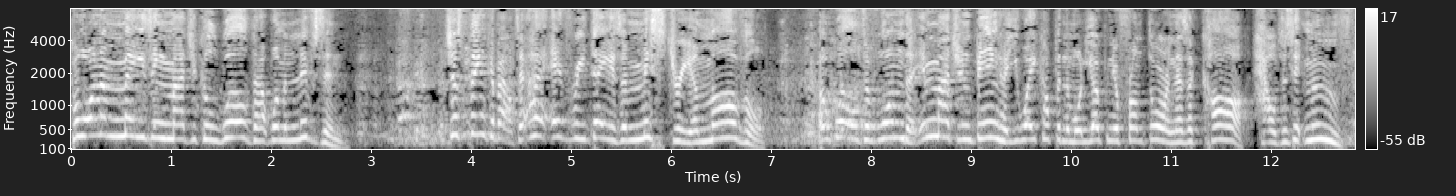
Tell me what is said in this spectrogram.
But what an amazing magical world that woman lives in. Just think about it. Her every day is a mystery, a marvel, a world of wonder. Imagine being her. You wake up in the morning, you open your front door, and there's a car. How does it move?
